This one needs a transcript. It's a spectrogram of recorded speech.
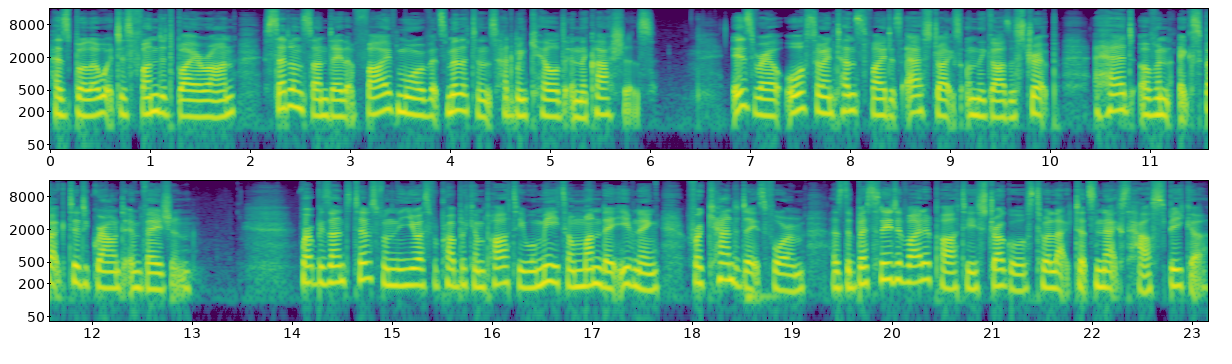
Hezbollah, which is funded by Iran, said on Sunday that five more of its militants had been killed in the clashes. Israel also intensified its airstrikes on the Gaza Strip ahead of an expected ground invasion. Representatives from the US Republican Party will meet on Monday evening for a candidates forum as the bitterly divided party struggles to elect its next House Speaker.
